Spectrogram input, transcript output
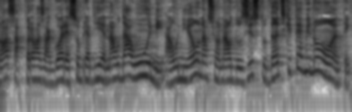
Nossa prosa agora é sobre a Bienal da Uni, a União Nacional dos Estudantes, que terminou ontem.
